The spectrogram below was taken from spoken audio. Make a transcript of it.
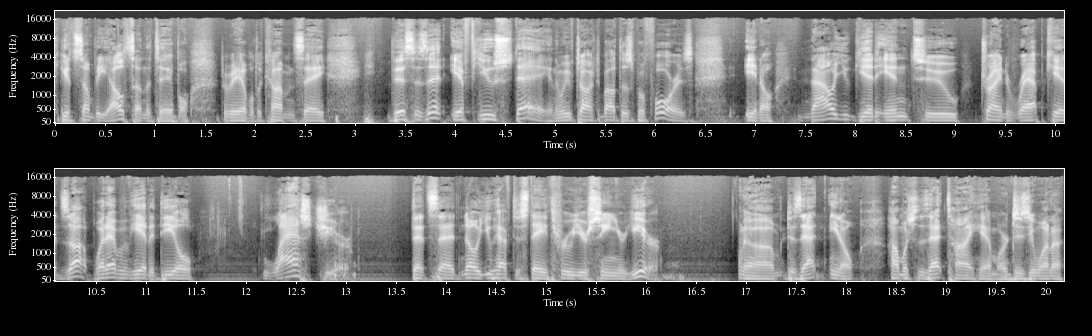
You get somebody else on the table to be able to come and say, this is it. If you stay, and we've talked about this before, is, you know, now you get into trying to wrap kids up. What happened if he had a deal last year that said, no, you have to stay through your senior year? Um, does that, you know, how much does that tie him, or does he want to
